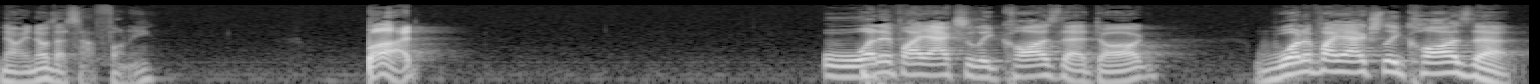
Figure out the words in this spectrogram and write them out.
Now, I know that's not funny, but what if I actually caused that dog? What if I actually caused that?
